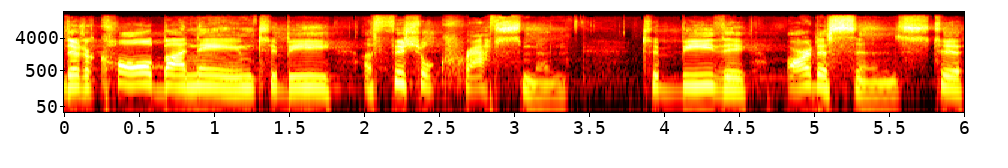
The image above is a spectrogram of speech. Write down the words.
that are called by name to be official craftsmen, to be the artisans, to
